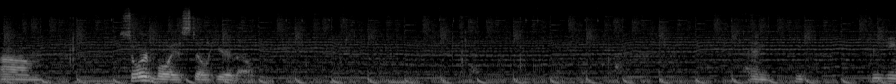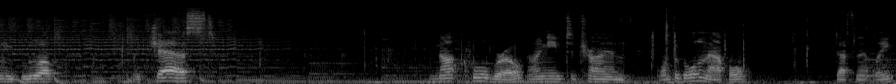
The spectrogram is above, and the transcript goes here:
Um, Sword Boy is still here, though. And he freaking blew up my chest. Not cool, bro. I need to try and... Want the golden apple. Definitely.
